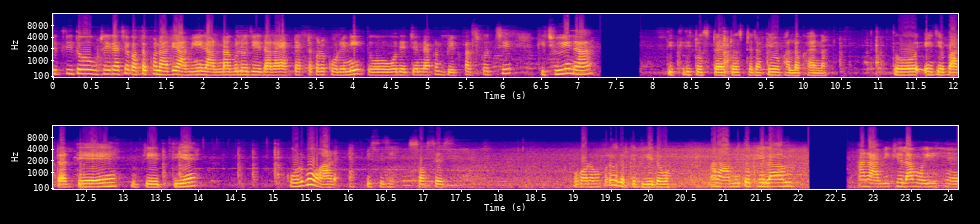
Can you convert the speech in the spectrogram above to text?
তিতলি তো উঠে গেছে কতক্ষণ আগে। আমি এই রান্নাগুলো যে দাঁড়া একটা একটা করে করে নিই। তো ওদের জন্য এখন ব্রেকফাস্ট করছি। কিছুই না। তিতলি টোস্টার টোস্টারটা কেউ ভালো খায় না। তো এই যে বাটার দিয়ে, ব্রেড দিয়ে করব আর এক পিসে যে সসেস গরম করে ওদেরকে দিয়ে দেবো। আর আমি তো খেলাম আর আমি খেলাম ওই হ্যাঁ,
